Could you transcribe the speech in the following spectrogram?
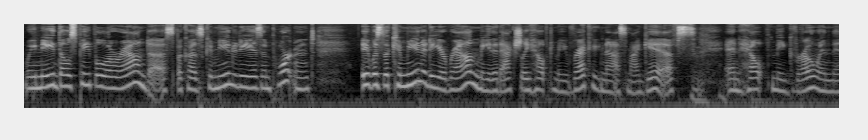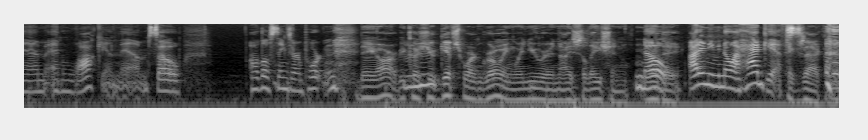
We need those people around us because community is important. It was the community around me that actually helped me recognize my gifts and helped me grow in them and walk in them. So, all those things are important. They are because your gifts weren't growing when you were in isolation. Mm-hmm. no? I didn't even know I had gifts. Exactly.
